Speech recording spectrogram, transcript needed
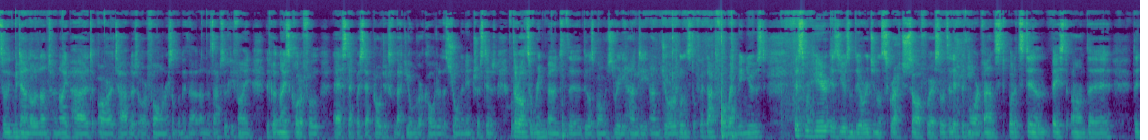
so they can be downloaded onto an iPad or a tablet or a phone or something like that and that's absolutely fine. They've got nice colourful uh, step-by-step projects for that younger coder that's shown an interest in it. They're also ring bound to the, the Usborne which is really handy and durable and stuff like that for when being used. This one here is using the original Scratch software so it's a little bit more advanced but it's still based on the the,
